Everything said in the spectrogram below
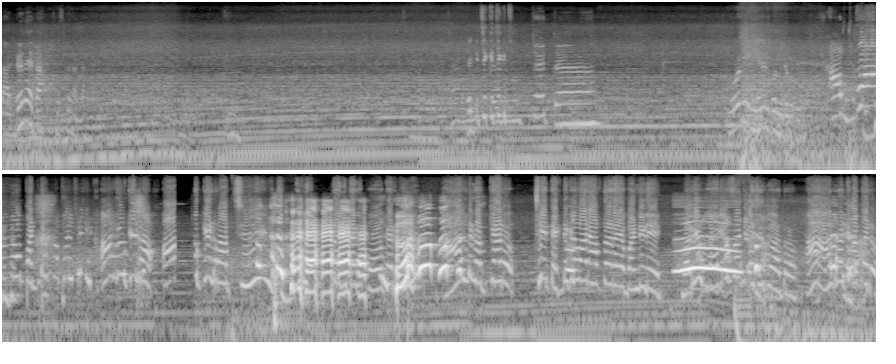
లడ్డు లేదా చూస్తున్నా ఎక్కి చిక్కి చిక్కి ఓరి నేను అనుకుంటాను అబ్బా పట్టు పల్లి ఆడుకేరా ఆడుకేరా చీ. పోకర్. ఆల్ట్ నొక్కాడు. చీ టెక్నికల్ వాడు ఆపుతారయ్యా బండిని. మాత్రం. ఆ ఆల్ట్ నొక్కి ఆపాడు.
